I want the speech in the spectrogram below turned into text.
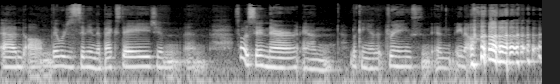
and um, they were just sitting in the backstage, and, and so I was sitting there and looking at the drinks, and, and you know,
